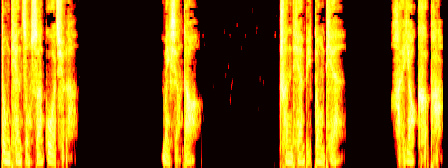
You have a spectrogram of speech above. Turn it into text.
冬天总算过去了。没想到，春天比冬天还要可怕。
